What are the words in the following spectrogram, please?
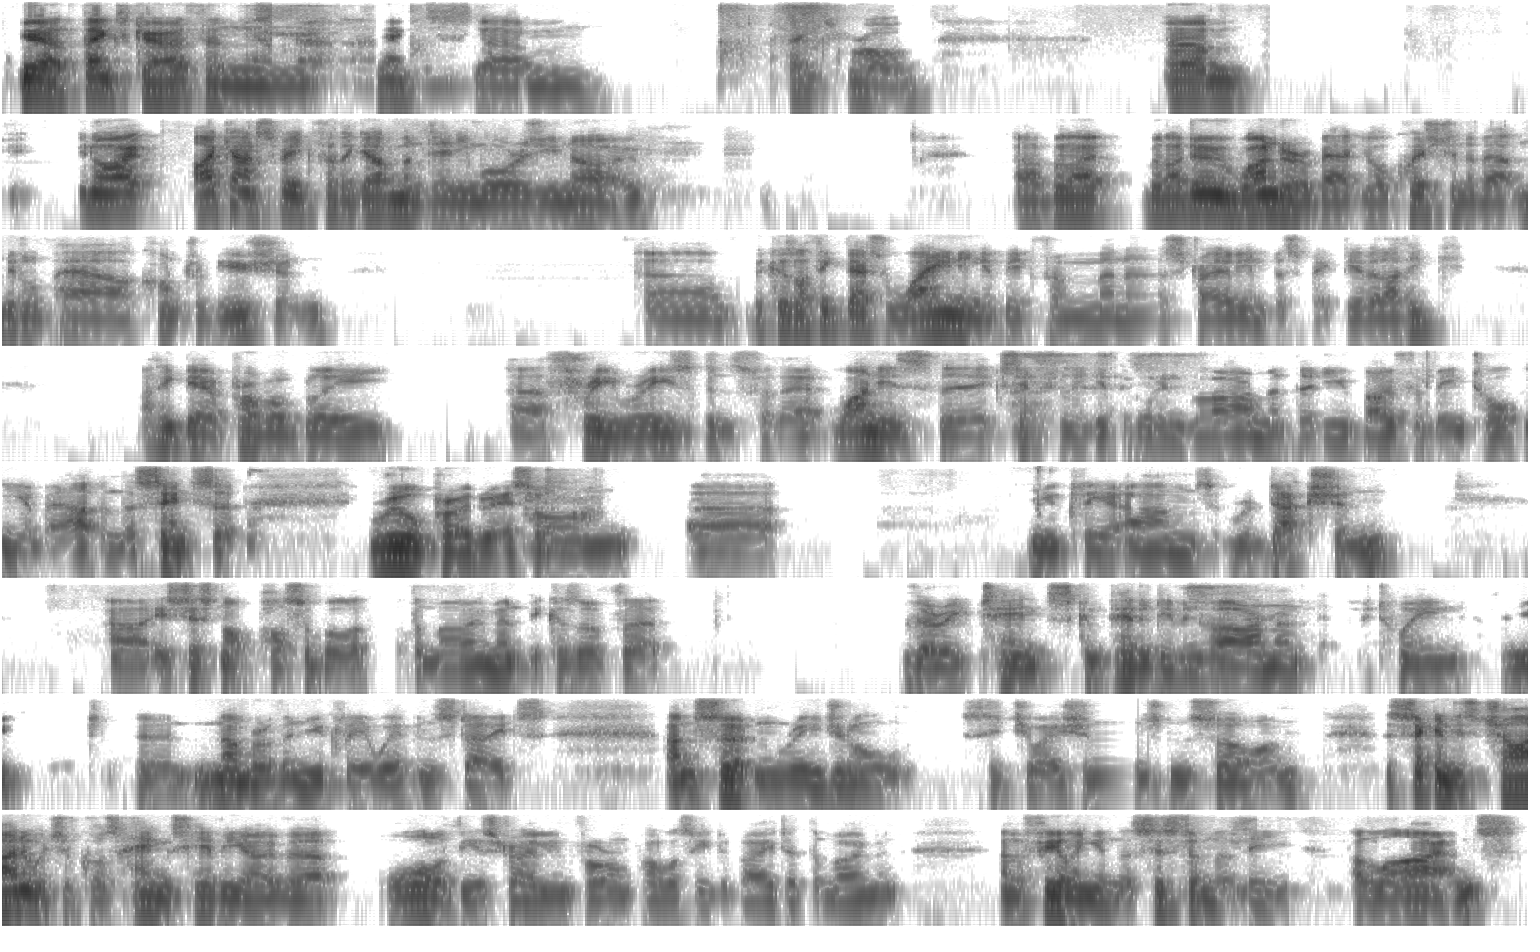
Yeah, thanks, Gareth, and thanks, um, thanks, Rob. Um, you know, I, I can't speak for the government anymore, as you know, uh, but I but I do wonder about your question about middle power contribution, uh, because I think that's waning a bit from an Australian perspective, and I think I think there are probably uh, three reasons for that. One is the exceptionally difficult environment that you both have been talking about, and the sense that real progress on uh, nuclear arms reduction uh, is just not possible at the moment because of the very tense competitive environment between a uh, number of the nuclear weapon states, uncertain regional situations and so on. The second is China, which of course hangs heavy over all of the Australian foreign policy debate at the moment, and a feeling in the system that the alliance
